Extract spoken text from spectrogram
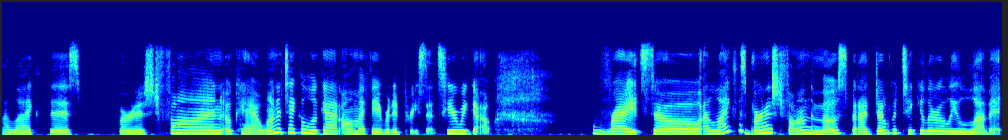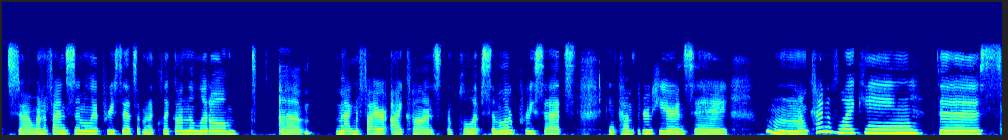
I like this burnished fawn. Okay, I want to take a look at all my favorited presets. Here we go. All right, so I like this burnished fawn the most, but I don't particularly love it. So I want to find similar presets. I'm going to click on the little um, magnifier icons and pull up similar presets. I can come through here and say, hmm, I'm kind of liking this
